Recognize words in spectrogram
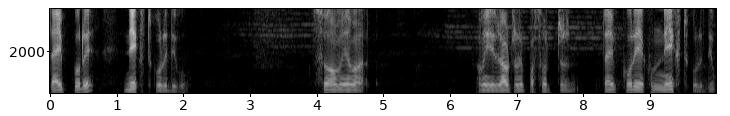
টাইপ করে নেক্সট করে দেব। সো আমি আমার, আমি রাউটারের পাসওয়ার্ডটা টাইপ করে এখন নেক্সট করে দেব।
